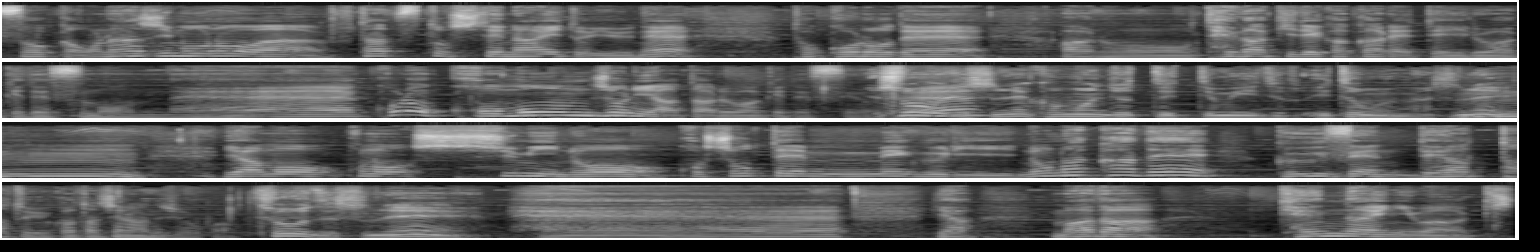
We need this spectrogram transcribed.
そうか、同じものは二つとしてないというね、ところで、あの手書きで書かれているわけですもんね。これは古文書に当たるわけですよね。そうですね古文書と言ってもいいと思いますうね。んいやもうこの趣味の古書店巡りの中で偶然出会ったという形なんでしょうか？そうですね。へえ。いやまだ県内には貴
